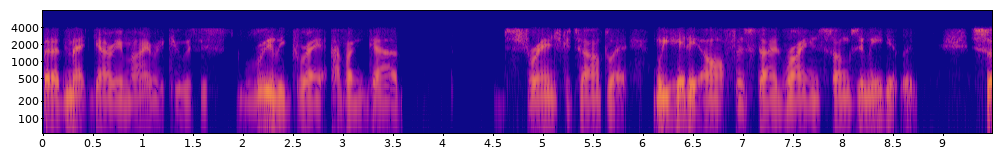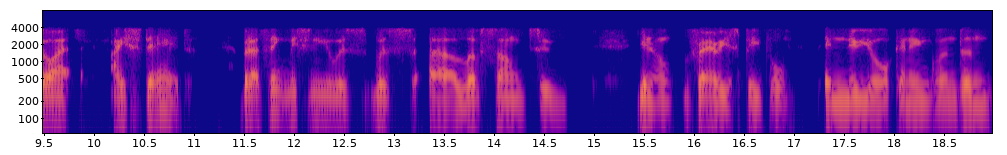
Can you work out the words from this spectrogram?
But I'd met Gary Myrick, who was this really great avant garde, strange guitar player. We hit it off and started writing songs immediately. So I I stayed. But I think Missing You was was uh, a love song to, you know, various people in New York and England and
